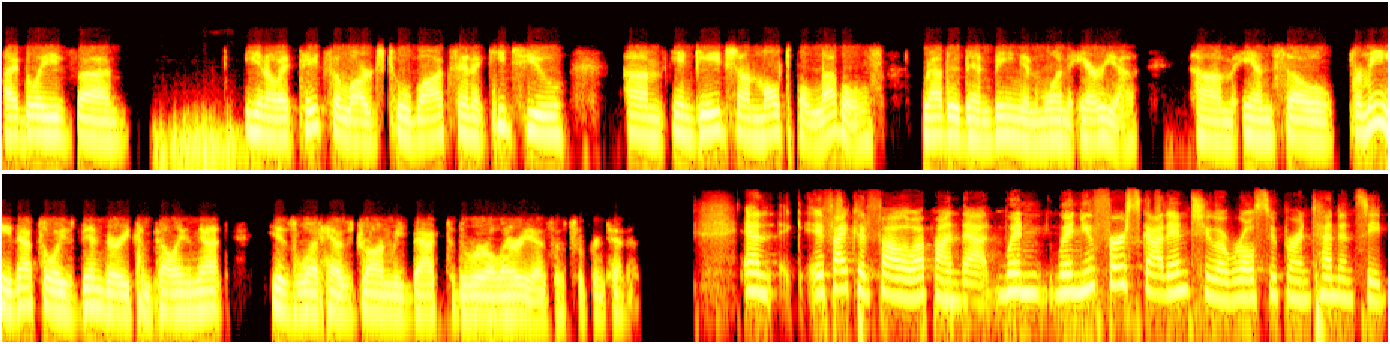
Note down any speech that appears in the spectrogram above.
I believe uh, you know it takes a large toolbox and it keeps you um, engaged on multiple levels rather than being in one area. Um, and so for me, that's always been very compelling. That is what has drawn me back to the rural area as a superintendent. And if I could follow up on that, when when you first got into a rural superintendency,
